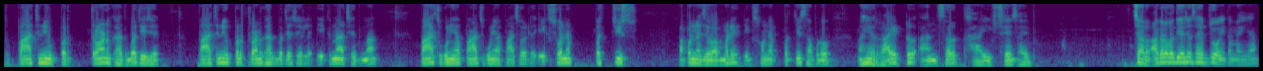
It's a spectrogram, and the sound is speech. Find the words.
તો પાંચની ઉપર ત્રણ ઘાત બચી છે. પાંચની ઉપર ત્રણ ઘાત બચે છે એટલે એકના છેદમાં પાંચ ગુણ્યા પાંચ ગુણ્યા પાંચ હોય એટલે એકસો ને પચીસ આપણને જવાબ મળે. એકસો ને પચીસ આપણો અહીં રાઈટ આન્સર થાય છે સાહેબ. ચાલો, આગળ વધીએ છે સાહેબ. જો અહીં તમે અહીંયા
